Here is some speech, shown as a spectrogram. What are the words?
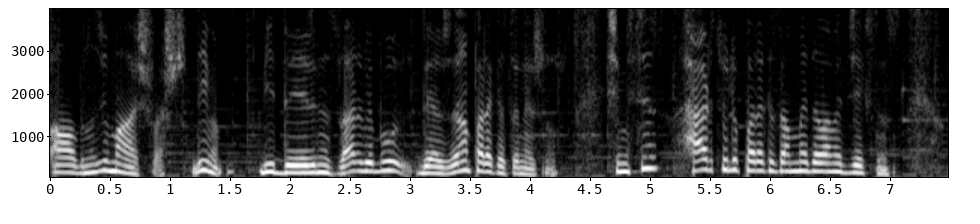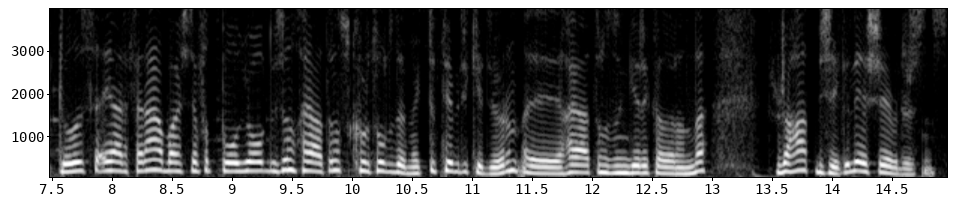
aldığınız bir maaş var değil mi? Bir değeriniz var ve bu değer üzerinden para kazanıyorsunuz. Şimdi siz her türlü para kazanmaya devam edeceksiniz. Dolayısıyla eğer Fenerbahçe'de futbolcu olduysanız hayatınız kurtuldu demektir. Tebrik ediyorum. E, hayatınızın geri kalanında rahat bir şekilde yaşayabilirsiniz.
